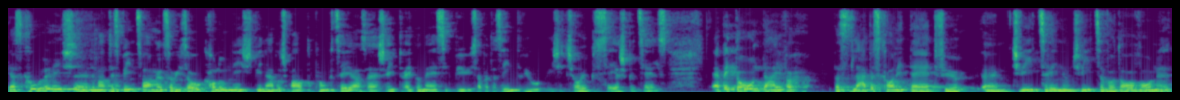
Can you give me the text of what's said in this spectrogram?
Ja, das Coole ist, äh, der Matthias Binswanger sowieso Kolumnist bei nebelspalter.ch, also er schreibt regelmäßig bei uns, aber das Interview ist jetzt schon etwas sehr Spezielles. Er betont einfach, dass die Lebensqualität für ähm, die Schweizerinnen und Schweizer, die hier wohnen,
